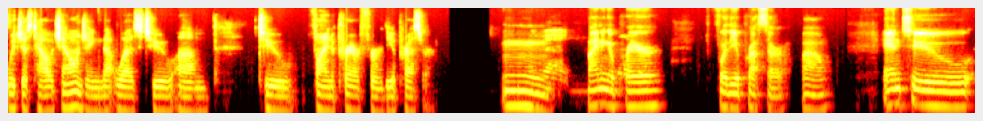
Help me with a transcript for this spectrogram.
with just how challenging that was to um, to find a prayer for the oppressor. Mm, finding a prayer for the oppressor. Wow. And to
